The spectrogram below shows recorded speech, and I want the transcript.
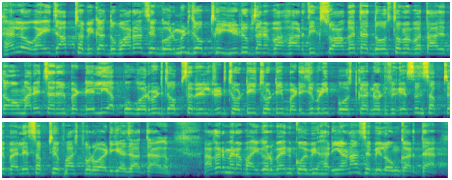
हेलो गाइज़ आप सभी का दोबारा से गवर्नमेंट जॉब्स के यूट्यूब चैनल पर हार्दिक स्वागत है। दोस्तों, मैं बता देता हूँ, हमारे चैनल पर डेली आपको गवर्नमेंट जॉब से रिलेटेड छोटी छोटी बड़ी से बड़ी पोस्ट का नोटिफिकेशन सबसे पहले, सबसे फास्ट प्रोवाइड किया जाता है। अगर मेरा भाई और बहन कोई भी हरियाणा से बिलोंग करता है,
